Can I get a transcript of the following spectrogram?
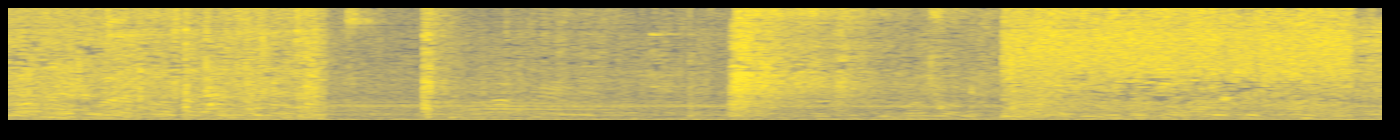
Thank you.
